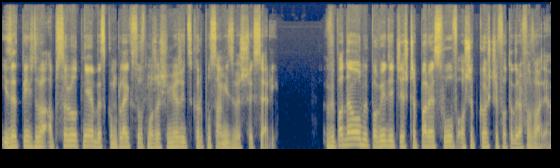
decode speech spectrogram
i Z5 II absolutnie bez kompleksów może się mierzyć z korpusami z wyższych serii. Wypadałoby powiedzieć jeszcze parę słów o szybkości fotografowania.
